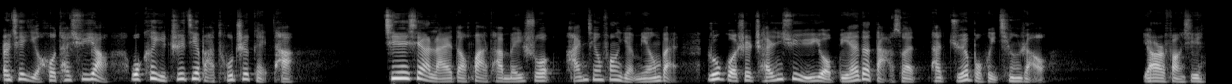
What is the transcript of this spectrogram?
而且以后他需要，我可以直接把图纸给他。”接下来的话他没说，韩清风也明白，如果是陈旭宇有别的打算，他绝不会轻饶。瑶儿放心，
